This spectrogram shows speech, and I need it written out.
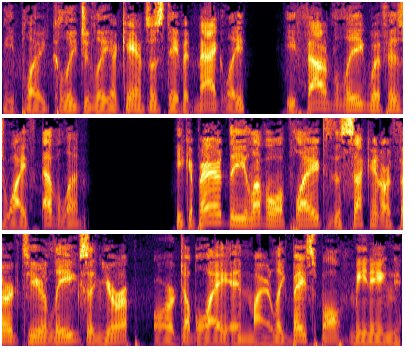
he played collegiately at Kansas, David Magley. He founded the league with his wife, Evelyn. He compared the level of play to the second or third tier leagues in Europe or double A in minor league baseball, meaning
